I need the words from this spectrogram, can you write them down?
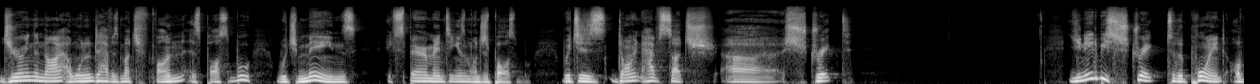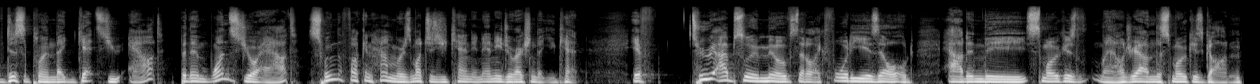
During the night, I want him to have as much fun as possible, which means experimenting as much as possible. Which is don't have such uh, strict you need to be strict to the point of discipline that gets you out. But then once you're out, swing the fucking hammer as much as you can in any direction that you can. If two absolute MILFs that are like 40 years old out in the smoker's lounge, out in the smoker's garden,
